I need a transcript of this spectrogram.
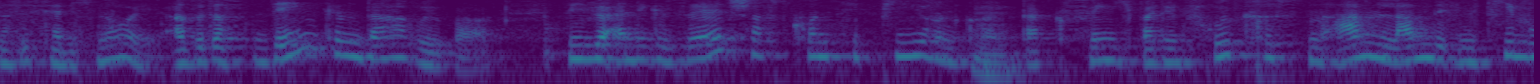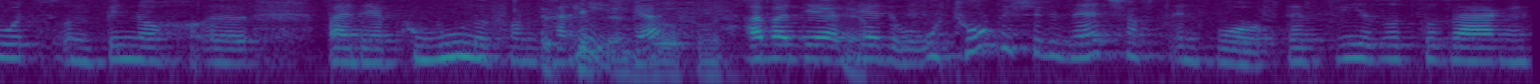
das ist ja nicht neu, also das Denken darüber, wie wir eine Gesellschaft konzipieren können. Mhm. Da fange ich bei den Frühchristen an, lande im Kibbutz und bin noch äh, bei der Kommune von es Paris. ja? Aber der, ja. der, utopische Gesellschaftsentwurf, dass wir sozusagen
